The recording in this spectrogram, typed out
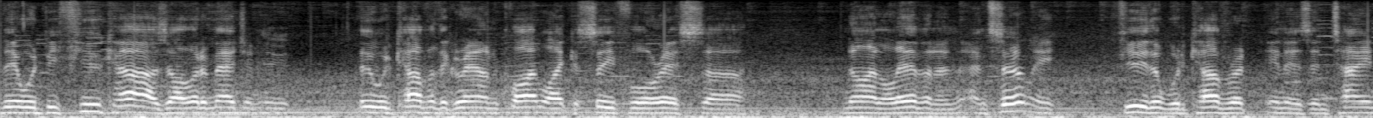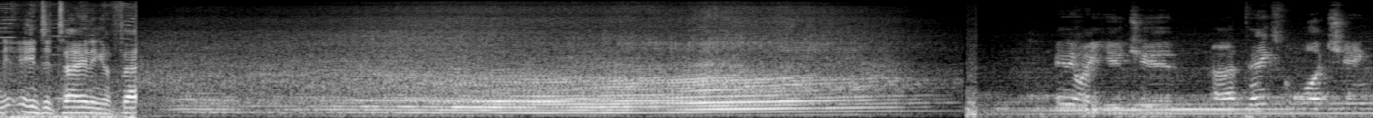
there would be few cars, I would imagine, who who would cover the ground quite like a C4S uh, 911 and, and certainly few that would cover it in as entertain, entertaining a fashion. Anyway, YouTube, uh, thanks for watching.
